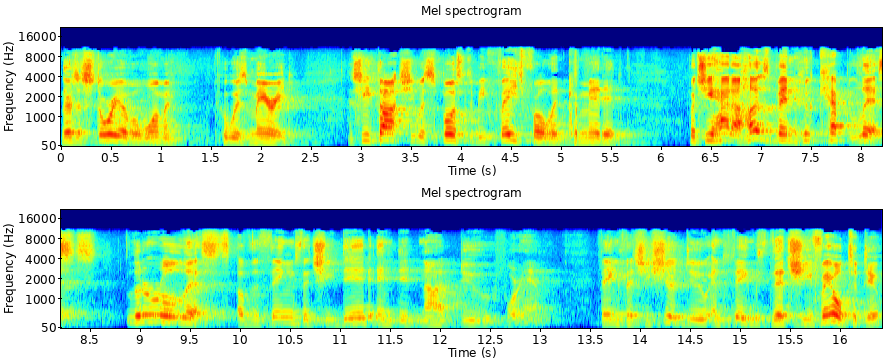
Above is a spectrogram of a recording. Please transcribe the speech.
There's a story of a woman who was married, and she thought she was supposed to be faithful and committed, but she had a husband who kept lists, literal lists of the things that she did and did not do for him, things that she should do and things that she failed to do.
